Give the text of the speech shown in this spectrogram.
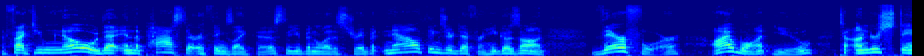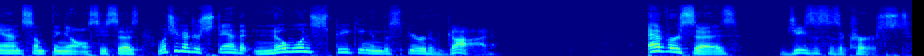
In fact, you know that in the past there are things like this, that you've been led astray, but now things are different. He goes on, Therefore, I want you to understand something else. He says, I want you to understand that no one speaking in the Spirit of God ever says Jesus is accursed.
